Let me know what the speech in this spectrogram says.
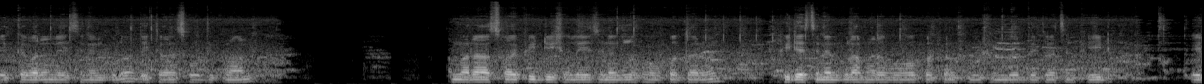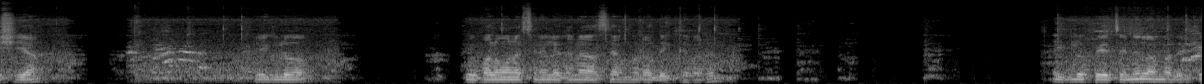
দেখতে পারেন এই চ্যানেলগুলো দেখতে পারেন সৌদি কোরআন। আপনারা ছয় ফিট ডিশ হলে এই চ্যানেলগুলো উপভোগ করতে পারবেন। ফিডের চ্যানেলগুলো আপনারা উপভোগ করতে পারেন খুবই সুন্দর। দেখতে পাচ্ছেন ফিড এশিয়া। এগুলো খুবই ভালো মানের চ্যানেল এখানে আছে। আপনারা দেখতে পারেন। পেয়ে চ্যানেল আমাদেরকে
